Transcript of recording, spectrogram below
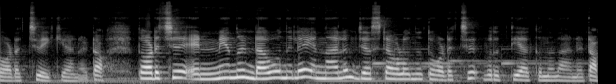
തുടച്ച് വെക്കുകയാണ് കേട്ടോ. തുടച്ച് എണ്ണയൊന്നും ഉണ്ടാവുമെന്നില്ല എന്നാലും ജസ്റ്റ് അവളൊന്ന് തുടച്ച് വൃത്തിയാക്കുന്നതാണ് കേട്ടോ.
